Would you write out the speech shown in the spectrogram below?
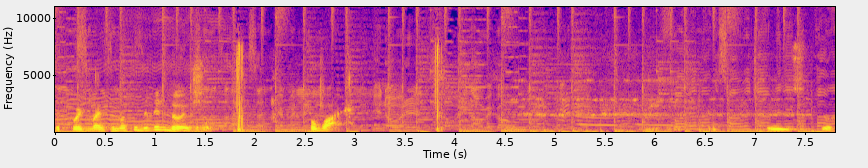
depois mais uma subida de dois. Vambora. Isso.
